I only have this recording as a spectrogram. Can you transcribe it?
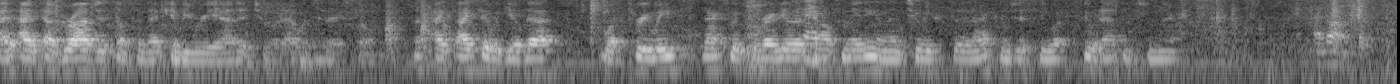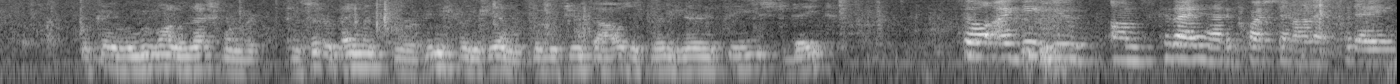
I, I, a garage is something that can be re-added to it, I would say, so. I, I say we give that, what, three weeks? Next week's a regular Okay. council meeting and then two weeks to the next and just see what, see what happens from there. I don't, Okay, we'll move on to the next one. Consider payment for and Kimm, thirty-two thousand for engineering fees to date. So I gave you, um, just cause I had a question on it today,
